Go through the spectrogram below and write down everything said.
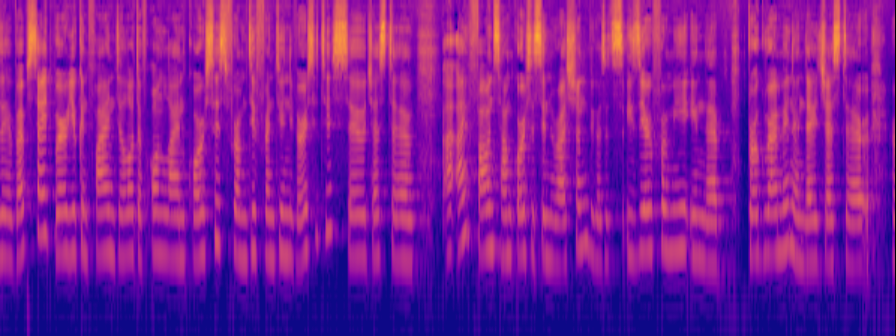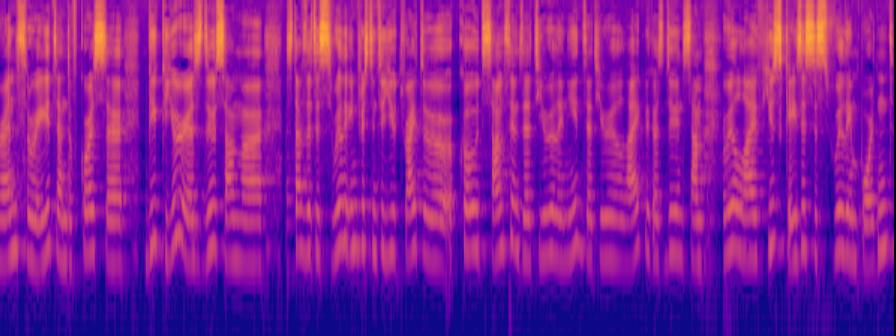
the website where you can find a lot of online courses from different universities. So just uh, I, I found some courses in Russian because it's easier for me in uh, programming, and I just uh, ran through it. And of course, uh, be curious, do some uh, stuff that is really interesting to you. Try to code something that you really need, that you really like, because doing some real life use cases is really important.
